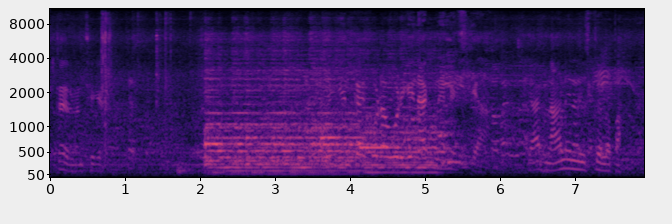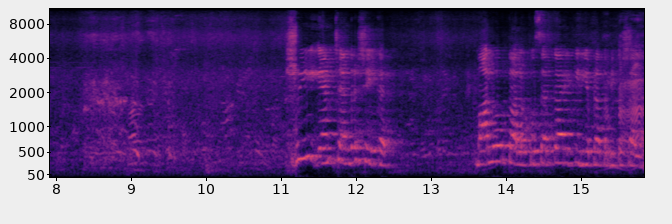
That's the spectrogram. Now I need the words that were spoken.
ಅಷ್ಟೇ ಮನಸ್ಸಿಗೆ ಹುಡುಗಿನ ಹಾಕಿ ನಿಲ್ಲಿಸ್ತೀಯಾ ಯಾಕೆ ನಾನೇ ನಿಲ್ಲಿಸ್ತಿಲ್ಲಪ್ಪ ಶ್ರೀ ಎಂ ಚಂದ್ರಶೇಖರ್ ಮಾಲೂರು ತಾಲೂಕು ಸರ್ಕಾರಿ ಕಿರಿಯ ಪ್ರಾಥಮಿಕ ಶಾಲೆ.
